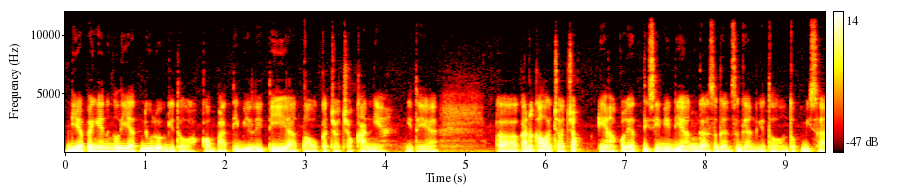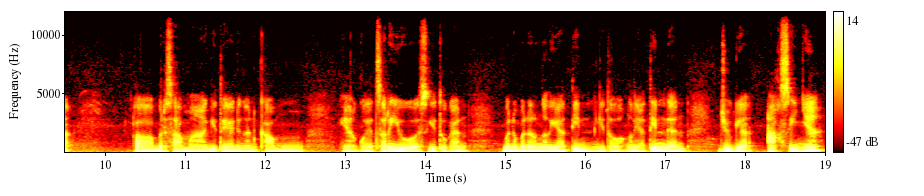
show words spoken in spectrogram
dia pengen ngeliat dulu gitu loh compatibility atau kecocokannya gitu ya. Uh, karena kalau cocok yang aku lihat di sini dia nggak segan-segan gitu untuk bisa uh, bersama gitu ya dengan kamu. Yang aku lihat serius gitu kan. Bener-bener ngeliatin gitu loh ngeliatin dan juga aksinya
